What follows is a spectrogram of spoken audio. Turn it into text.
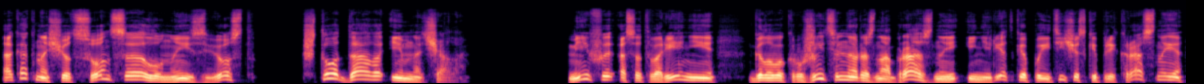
а как насчет Солнца, Луны и звезд, что дало им начало. Мифы о сотворении, головокружительно разнообразные и нередко поэтически прекрасные,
